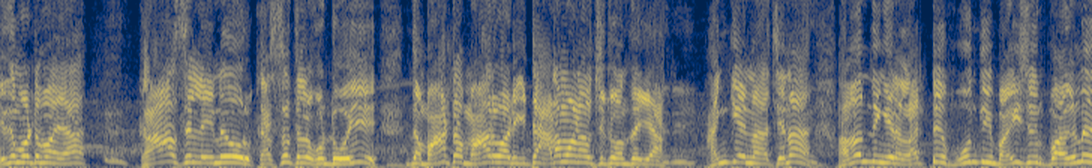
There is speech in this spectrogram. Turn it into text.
இது மட்டுமாயா? காசு இல்லைன்னு ஒரு கஷ்டத்துல கொண்டு போய் இந்த மாட்டை மார்வாடிக்கிட்டு அடமானம் வச்சுட்டு வந்தையா? அங்க என்ன ஆச்சுன்னா அவந்திங்கிற லட்டு பூந்தி மைசூர் பாகுன்னு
